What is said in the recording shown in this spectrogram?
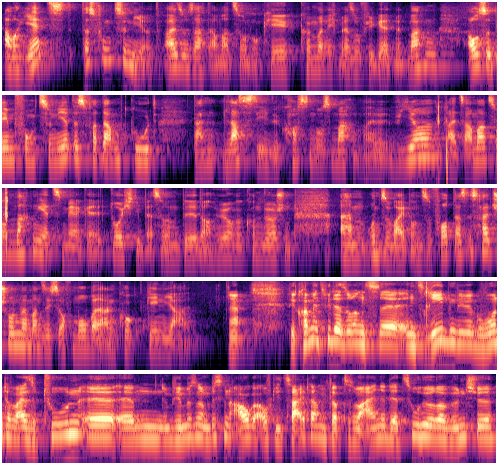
Aber jetzt, das funktioniert. Also sagt Amazon, okay, können wir nicht mehr so viel Geld mitmachen. Außerdem funktioniert es verdammt gut dann lass sie kostenlos machen, weil wir als Amazon machen jetzt mehr Geld durch die besseren Bilder, höhere Conversion ähm, und so weiter und so fort. Das ist halt schon, wenn man sich auf Mobile anguckt, genial. Ja, wir kommen jetzt wieder so ins, äh, ins Reden, wie wir gewohnterweise tun. Äh, ähm, wir müssen noch ein bisschen Auge auf die Zeit haben. Ich glaube, das war eine der Zuhörerwünsche,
